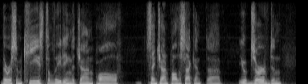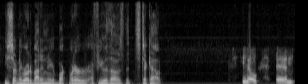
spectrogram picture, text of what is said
there were some keys to leading the John Paul, St. John Paul II. Uh, you observed and you certainly wrote about it in your book. What are a few of those that stick out? You know, um,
